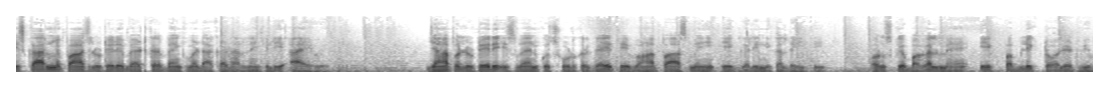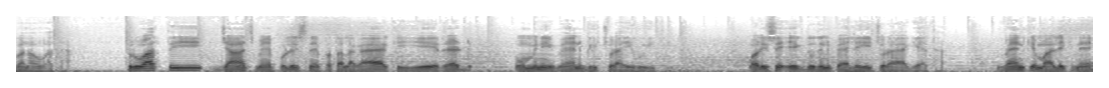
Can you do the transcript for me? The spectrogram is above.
इस कार में पाँच लुटेरे बैठकर बैंक में डाका डालने के लिए आए हुए थे। जहाँ पर लुटेरे इस वैन को छोड़कर गए थे, वहाँ पास में ही एक गली निकल रही थी और उसके बगल में एक पब्लिक टॉयलेट भी बना हुआ था। शुरुआती जाँच में पुलिस ने पता लगाया कि ये रेड ओमिनी वैन भी चुराई हुई थी, और इसे एक दो दिन पहले ही चुराया गया था। वैन के मालिक ने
